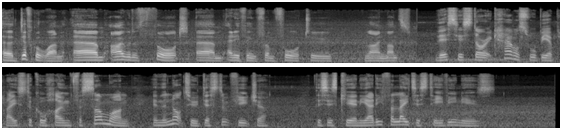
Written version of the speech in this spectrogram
A difficult one. Um, I would have thought um, anything from four to nine months. This historic house will be a place to call home for someone in the not too distant future. This is Kian Yedi for latest TV news.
